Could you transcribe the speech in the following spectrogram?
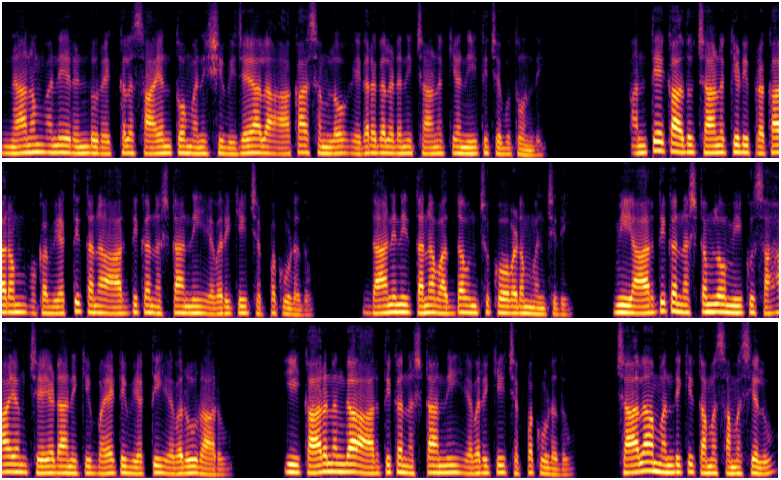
జ్ఞానం అనే రెండు రెక్కల సాయంతో మనిషి విజయాల ఆకాశంలో ఎగరగలడని చాణక్య నీతి చెబుతోంది. అంతేకాదు చాణక్యుడి ప్రకారం ఒక వ్యక్తి తన ఆర్థిక నష్టాన్ని ఎవరికీ చెప్పకూడదు. దానిని తన వద్ద ఉంచుకోవడం మంచిది. మీ ఆర్థిక నష్టంలో మీకు సహాయం చేయడానికి బయటి వ్యక్తి ఎవరూ రారు. ఈ కారణంగా ఆర్థిక నష్టాన్ని ఎవరికీ చెప్పకూడదు. చాలా మందికి తమ సమస్యలు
